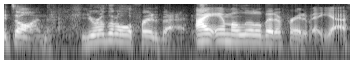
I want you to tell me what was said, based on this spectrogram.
It's on. You're a little afraid of that. I am a little bit afraid of it, yes.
